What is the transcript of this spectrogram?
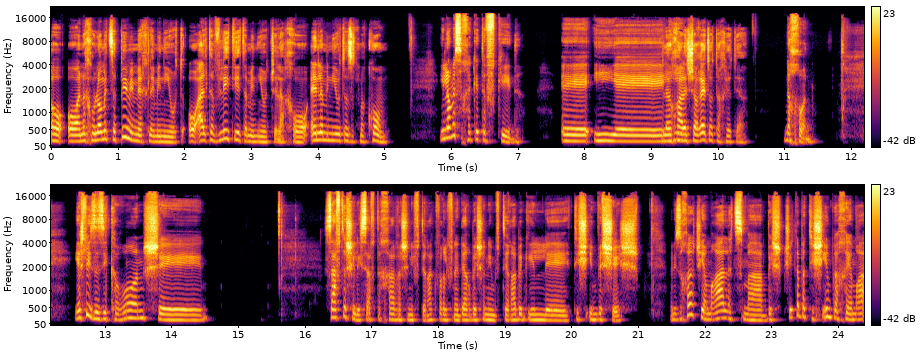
או, או אנחנו לא מצפים ממך למיניות, או אל תבליטי את המיניות שלך, או אין למיניות הזאת מקום. היא לא משחקת תפקיד. אה, היא... אה, לא יכולה היא... לשרת אותך יותר. נכון. יש לי איזה זיכרון ש... סבתא שלי, סבתא חווה, שנפטרה כבר לפני די הרבה שנים, נפטרה בגיל 96. אה, ואני זוכרת שהיא אמרה על עצמה, כשהיא הייתה בת 90 ככה, היא אמרה,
